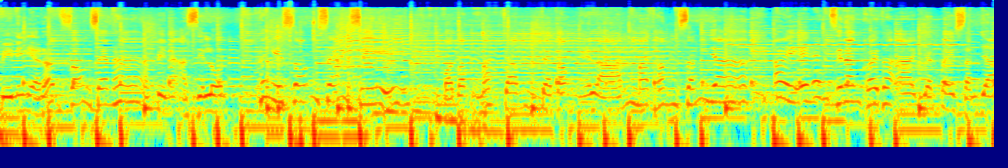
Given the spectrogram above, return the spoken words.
ปีนี้รับสองแสนห้าปีหน้าสิลดให้สองแสนสี่บ่ต้องมัดจำแต่ต้องให้หลานมาทำสัญญาไอ้เองสินั่งคอยท่าเขียไปสัญญา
